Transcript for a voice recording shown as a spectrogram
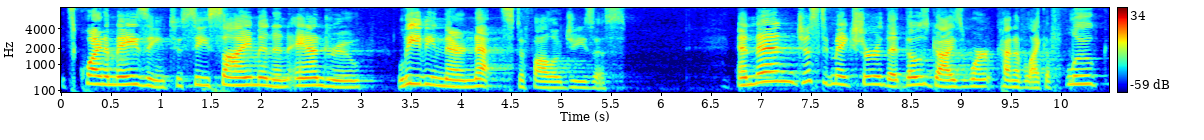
It's quite amazing to see Simon and Andrew leaving their nets to follow Jesus. And then, just to make sure that those guys weren't kind of like a fluke,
